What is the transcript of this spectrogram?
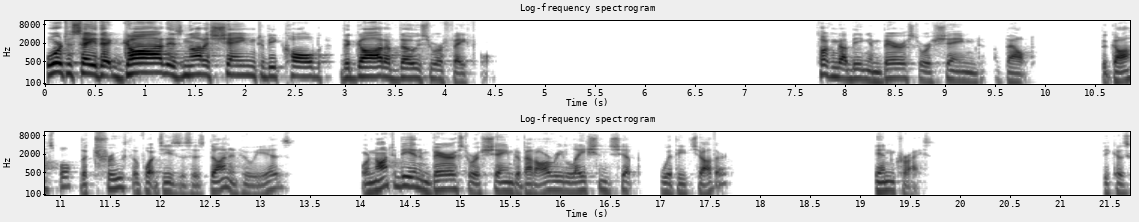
or to say that God is not ashamed to be called the God of those who are faithful. Talking about being embarrassed or ashamed about the gospel, the truth of what Jesus has done and who he is, or not to be embarrassed or ashamed about our relationship with each other in Christ. Because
